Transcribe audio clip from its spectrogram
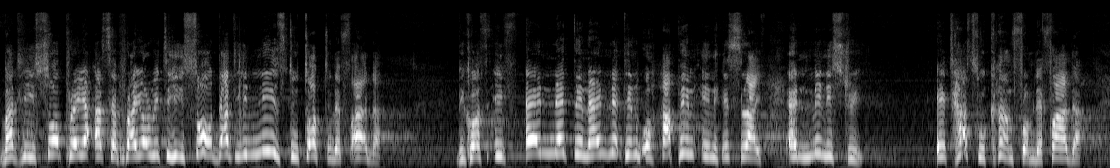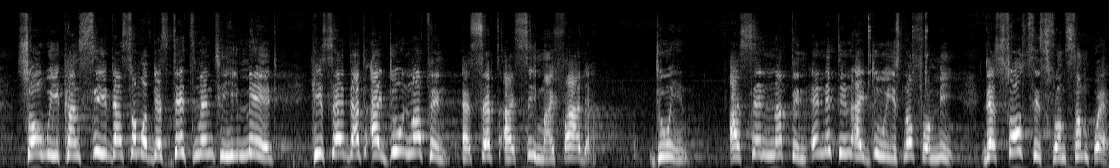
But he saw prayer as a priority. He saw that he needs to talk to the Father. Because if anything, anything will happen in his life and ministry, it has to come from the Father. So we can see that some of the statements he made, he said that I do nothing except I see my Father doing. I say nothing. Anything I do is not from me. The source is from somewhere.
